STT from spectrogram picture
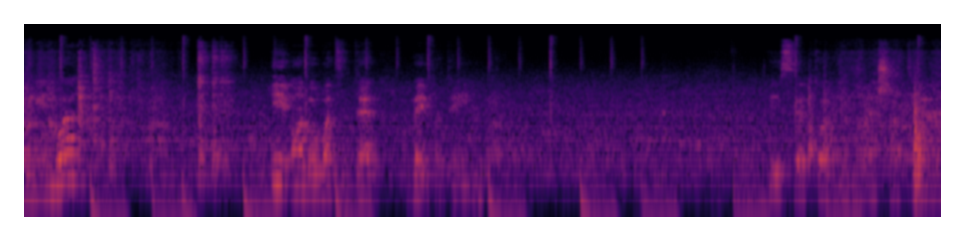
ringle i onda ubacite whey protein. I sve to izmešate.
